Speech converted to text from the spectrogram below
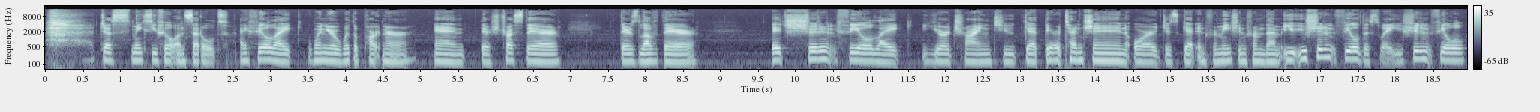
just makes you feel unsettled. I feel like when you're with a partner and there's trust there, there's love there, it shouldn't feel like you're trying to get their attention or just get information from them. You you shouldn't feel this way. You shouldn't feel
